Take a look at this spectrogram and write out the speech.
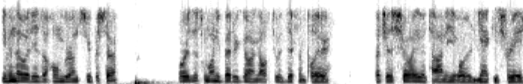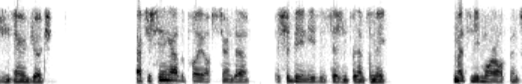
even though it is a homegrown superstar, or is this money better going off to a different player, such as Shohei Ohtani or Yankees free agent Aaron Judge? After seeing how the playoffs turned out, it should be an easy decision for them to make. The Mets need more offense.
